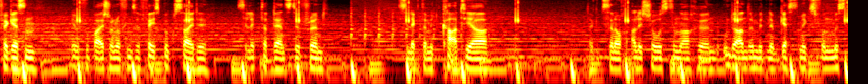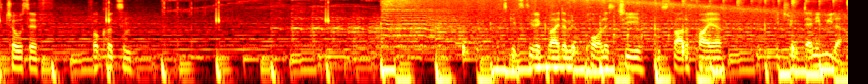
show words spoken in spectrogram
Vergessen, eben vorbeischauen auf unserer Facebook-Seite Selector Dance Different. Selector mit KTA. Da gibt es dann auch alle Shows zum Nachhören, unter anderem mit einem Guestmix von Mr. Joseph vor kurzem. Jetzt geht's direkt weiter mit Paul S. G. und Start a Fire featuring Danny Wheeler.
